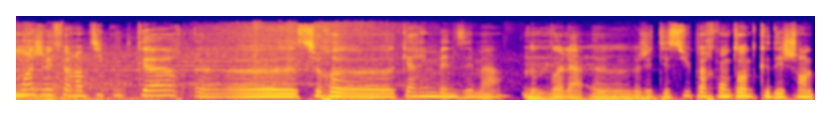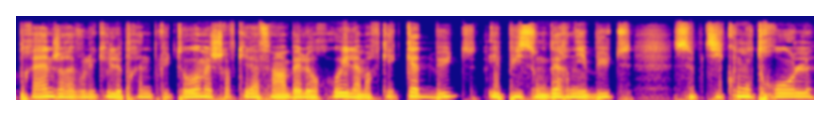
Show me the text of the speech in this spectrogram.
Moi, je vais faire un petit coup de cœur euh, sur euh, Karim Benzema. Donc Mhm. voilà, euh, j'étais super contente que Deschamps le prenne. J'aurais voulu qu'il le prenne plus tôt, mais je trouve qu'il a fait un bel euro. Il a marqué 4 buts. Et puis son dernier but, ce petit contrôle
